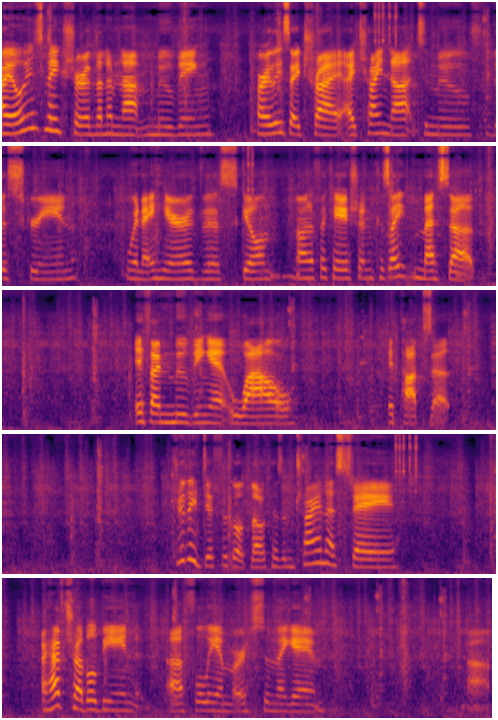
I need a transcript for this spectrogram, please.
I always make sure that I'm not moving, or at least I try. I try not to move the screen when I hear the skill notification, because I mess up if I'm moving it while it pops up. It's really difficult though because I'm trying to stay. I have trouble being uh, fully immersed in the game. Um,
